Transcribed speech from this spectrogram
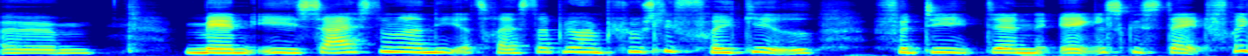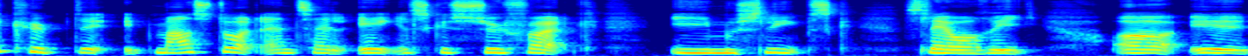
Øhm, men i 1669 der blev han pludselig frigivet, fordi den engelske stat frikøbte et meget stort antal engelske søfolk i muslimsk slaveri. Og øh,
